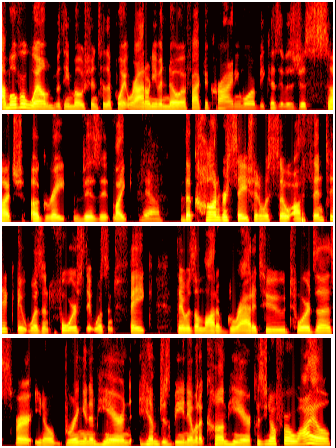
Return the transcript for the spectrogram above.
I'm overwhelmed with emotion to the point where I don't even know if I could cry anymore because it was just such a great visit. Like Yeah. the conversation was so authentic. It wasn't forced. It wasn't fake. There was a lot of gratitude towards us for, you know, bringing him here and him just being able to come here. Cause, you know, for a while,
